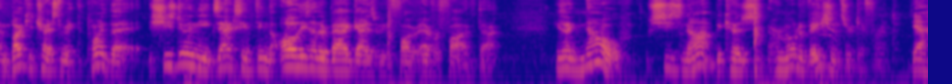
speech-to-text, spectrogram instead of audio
and Bucky tries to make the point that she's doing the exact same thing that all these other bad guys we've fought, ever fought have done. He's like, no, she's not because her motivations are different. Yeah.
